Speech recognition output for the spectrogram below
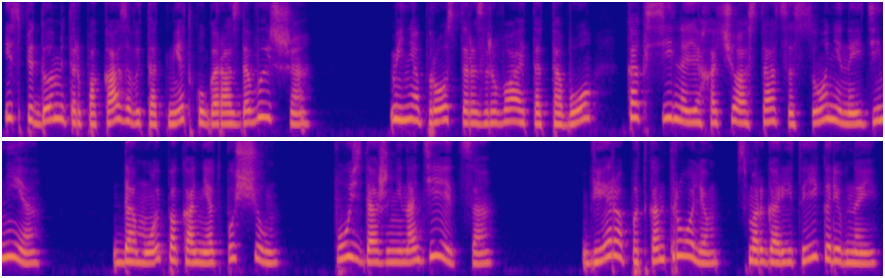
и спидометр показывает отметку гораздо выше. Меня просто разрывает от того, как сильно я хочу остаться с Соней наедине. Домой пока не отпущу. Пусть даже не надеется. Вера под контролем с Маргаритой Игоревной.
